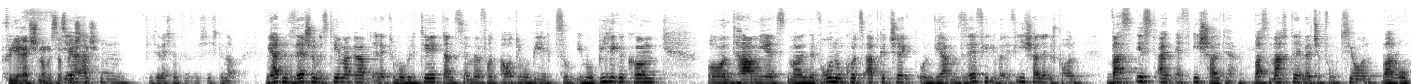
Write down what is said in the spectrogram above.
Für die Rechnung ist das Wir wichtig. hatten, für die Rechnung ist das wichtig, genau. Wir hatten ein sehr schönes Thema gehabt, Elektromobilität. Dann sind wir von Automobil zu Immobilie gekommen und haben jetzt mal eine Wohnung kurz abgecheckt. Und wir haben sehr viel über FI-Schalter gesprochen. Was ist ein FI-Schalter? Was macht er? Welche Funktion? Warum?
